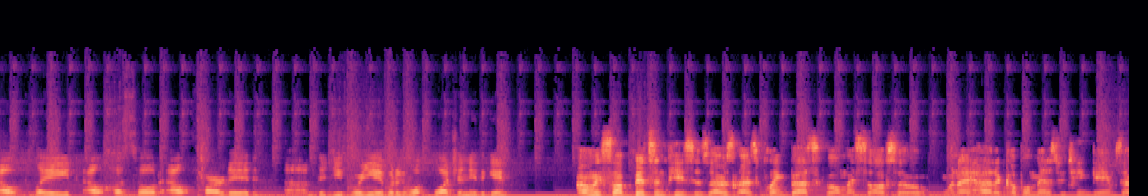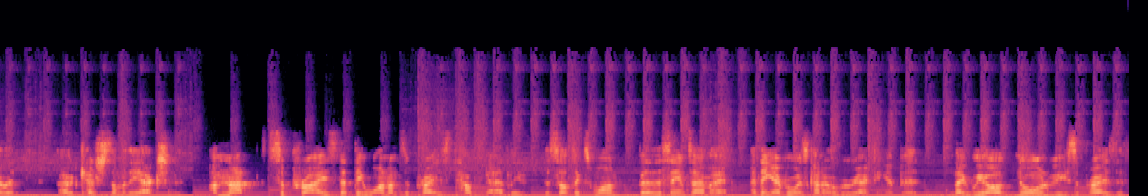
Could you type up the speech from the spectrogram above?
outplayed, out hustled, out hearted. Um, did you were you able to w- watch any of the game? I only saw bits and pieces. I was I was playing basketball myself, so when I had a couple of minutes between games, I would I would catch some of the action. I'm not surprised that they won. I'm surprised how badly the Celtics won. But at the same time, I, I think everyone's kind of overreacting a bit. Like we all, no one would be surprised if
